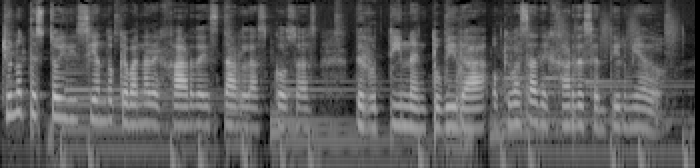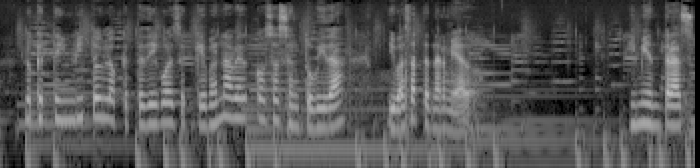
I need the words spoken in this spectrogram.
Yo no te estoy diciendo que van a dejar de estar las cosas de rutina en tu vida o que vas a dejar de sentir miedo. Lo que te invito y lo que te digo es de que van a haber cosas en tu vida y vas a tener miedo. Y mientras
